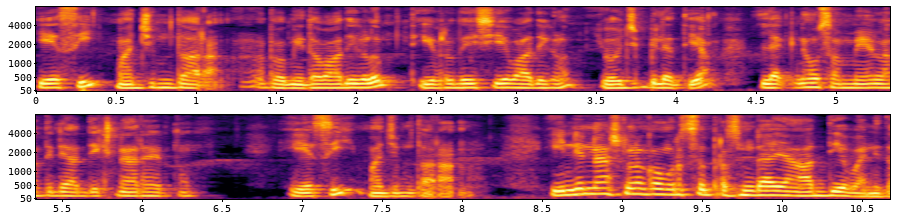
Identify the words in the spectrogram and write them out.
എ സി മജുംദാറാണ് അപ്പോൾ മിതവാദികളും തീവ്രദേശീയവാദികളും യോജിപ്പിലെത്തിയ ലക്നൗ സമ്മേളനത്തിന്റെ അധ്യക്ഷനാരായിരുന്നു എ സി മജുംദാറാണ് ഇന്ത്യൻ നാഷണൽ കോൺഗ്രസ് പ്രസിഡന്റായ ആദ്യ വനിത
